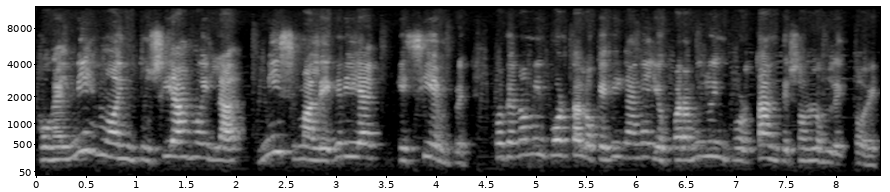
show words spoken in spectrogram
con el mismo entusiasmo y la misma alegría que siempre, porque no me importa lo que digan ellos, para mí lo importante son los lectores.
